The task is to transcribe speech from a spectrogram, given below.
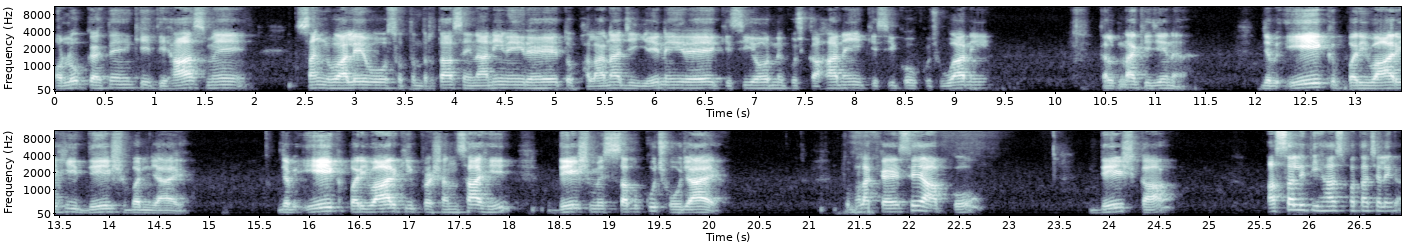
और लोग कहते हैं कि इतिहास में संघ वाले वो स्वतंत्रता सेनानी नहीं रहे तो फलाना जी ये नहीं रहे, किसी और ने कुछ कहा नहीं, किसी को कुछ हुआ नहीं। कल्पना कीजिए ना जब एक परिवार ही देश बन जाए, जब एक परिवार की प्रशंसा ही देश में सब कुछ हो जाए तो भला कैसे आपको देश का असल इतिहास पता चलेगा?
